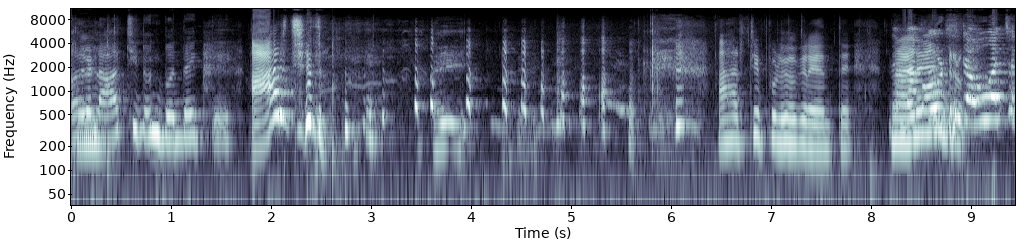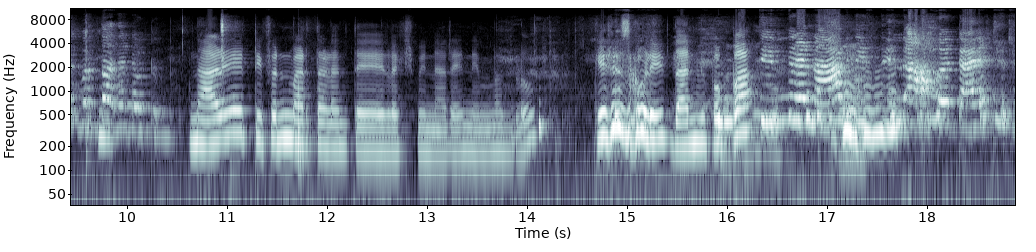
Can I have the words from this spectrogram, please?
ಅದ್ರಲ್ಲಿ ಆಚಿದೊಂದು ಬಂದೈತೆ. ಆರ್ಚಿದು? ಆರ್ಚಿ ಪುಳಿಯೋಗರೆ ಅಂತೆ. ನಾಳೆ ಸ್ಟವ್ ಹಚ್ಚಕ್ ಬರ್ತಾ ಅದೇ ಡೌಟು ನಾಳೆ ಟಿಫನ್ ಮಾಡ್ತಾಳಂತೆ ಲಕ್ಷ್ಮೀ ನಾರಾಯಣ್ ನಿಮ್ಮ ಮಗಳು. ಕೇಳಿಸ್ಕೊಳ್ಳಿ ದಾನ್ವಿ ಪಪ್ಪ. ತಿಂದ್ರೆ ನಾನು ತಿಂದಿಲ್ಲ ಟಾಯ್ಲೆಟ್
